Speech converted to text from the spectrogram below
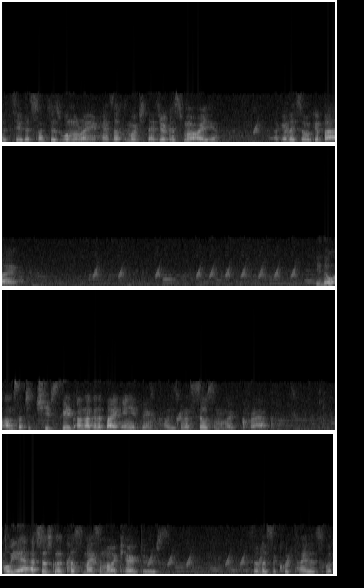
Let's see, let's talk to this woman right here. Hands off the merchandise. You're a customer, are you? Okay, let's see what we can buy. You know, I'm such a cheapskate, I'm not gonna buy anything. I'm just gonna sell some of my crap. Oh yeah, I was just gonna customize some of my characters. So let's equip Tidus with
